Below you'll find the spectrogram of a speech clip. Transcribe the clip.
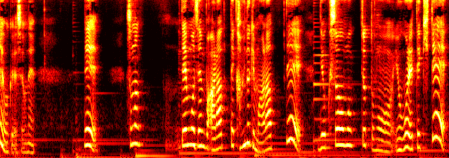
いわけですよね。で、その、でも全部洗って、髪の毛も洗って、浴槽もちょっともう汚れてきて、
